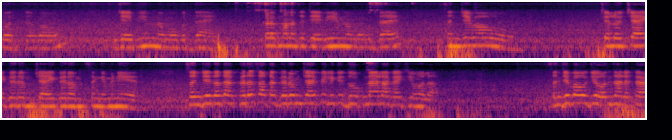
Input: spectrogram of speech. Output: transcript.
बद्दल भाऊ जय भीम नमो बुद्ध आहे कडक मनाचं जय भीम नमो बुद्ध आहे संजय भाऊ चलो चाय गरम चाय गरम संगमनेर संजय दादा खरंच आता गरम चाय पिली की झोप नाही लागायची मला. संजय भाऊ जेवण झालं का?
